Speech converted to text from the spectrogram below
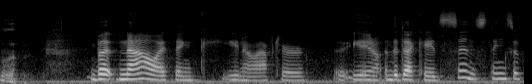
but now I think, you know, after, you know, in the decades since, things have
